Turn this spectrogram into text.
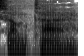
way sometime.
